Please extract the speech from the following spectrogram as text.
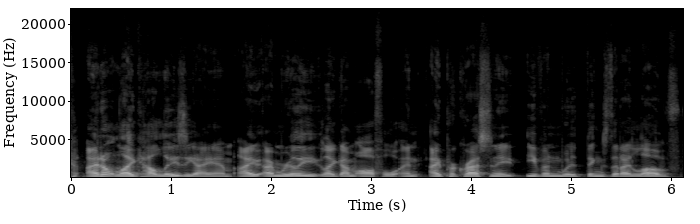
I don't like how lazy I am. I I'm really like I'm awful, and I procrastinate even with things that I love.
